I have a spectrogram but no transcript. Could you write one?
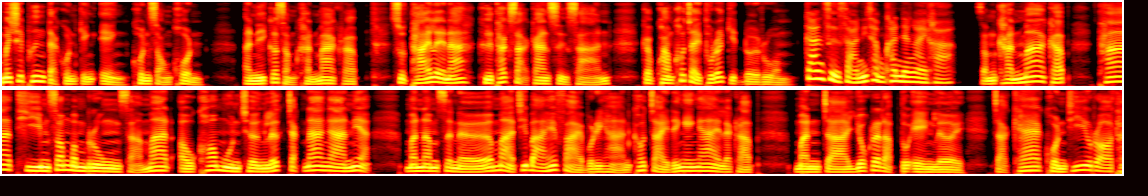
ไม่ใช่พึ่งแต่คนเก่งเอง คนสองคน อันนี้ก็สำคัญมากครับ สุดท้ายเลยนะ คือทักษะการสื่อสารกับความเข้าใจธุรกิจโดยรวม การสื่อสารนี่สำคัญยังไงคะ สำคัญมากครับ ถ้าทีมซ่อมบำรุงสามารถเอาข้อมูลเชิงลึกจากหน้างานเนี่ยมานำเสนอมาอธิบายให้ฝ่ายบริหารเข้าใจได้ง่ายๆแล้วครับ มันจะยกระดับตัวเองเลย จากแค่คนที่รอท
